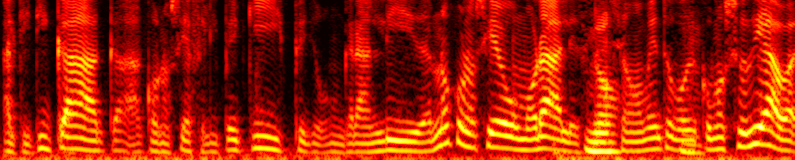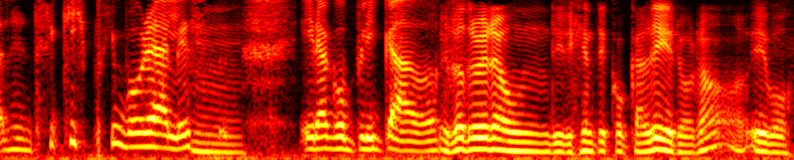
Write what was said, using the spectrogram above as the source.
al Titicaca, conocí a Felipe Quispe, que un gran líder. No conocía a Evo Morales en ese momento, porque mm. como se odiaban entre Quispe y Morales, mm. era complicado. El otro era un dirigente cocalero, ¿no? Evo.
